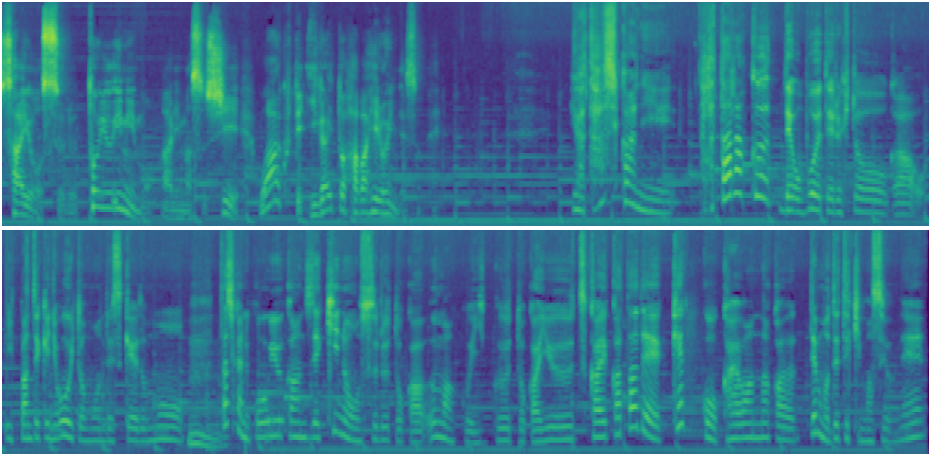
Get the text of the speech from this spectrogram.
作用するという意味もありますしワークって意外と幅広いんですよ。ね。いや確かに働くで覚えてる人が一般的に多いと思うんですけれども、うん、確かにこういう感じで機能するとかうまくいくとかいう使い方で結構会話の中でも出てきますよね。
